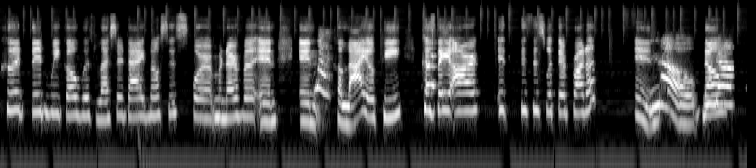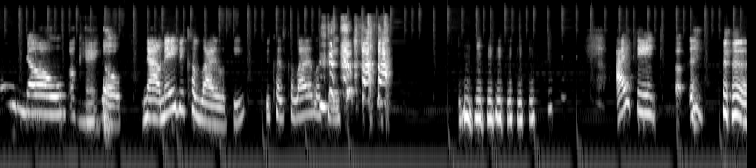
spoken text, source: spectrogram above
Could then we go with lesser diagnosis for Minerva and and Calliope because they are it. This is what they're brought up in. No, no, no, no. Okay. No. Now maybe Calliope because Calliope. I think. Uh,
